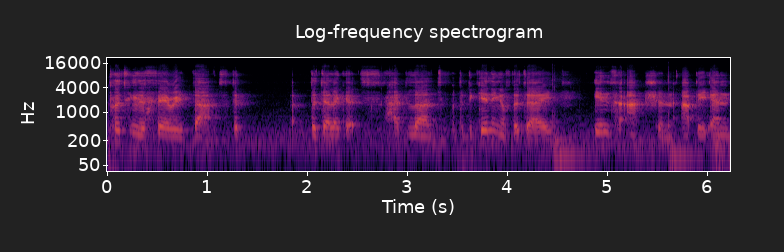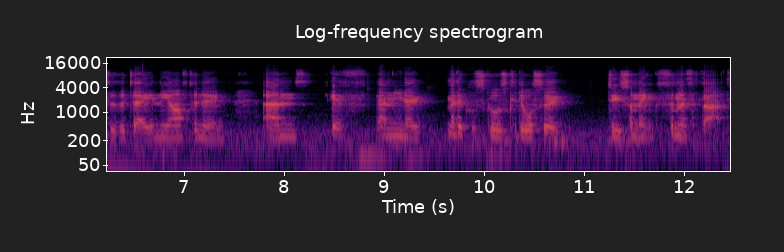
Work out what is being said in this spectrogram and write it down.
putting the theory that the, the delegates had learnt beginning of the day into action at the end of the day in the afternoon. and if and you know medical schools could also do something similar to that,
